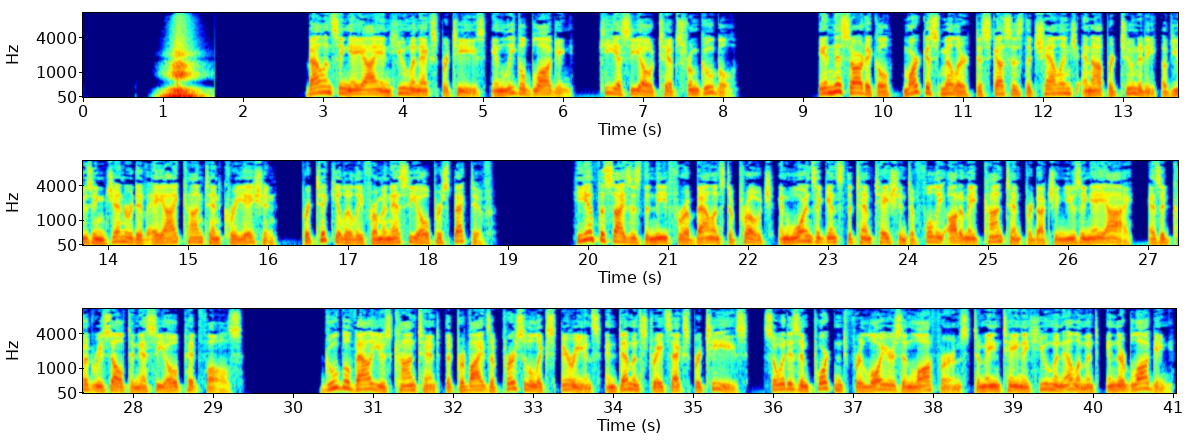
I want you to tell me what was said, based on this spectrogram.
Balancing AI and human expertise in legal blogging Key SEO tips from Google. In this article, Marcus Miller discusses the challenge and opportunity of using generative AI content creation, particularly from an SEO perspective. He emphasizes the need for a balanced approach and warns against the temptation to fully automate content production using AI, as it could result in SEO pitfalls. Google values content that provides a personal experience and demonstrates expertise, so it is important for lawyers and law firms to maintain a human element in their blogging.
